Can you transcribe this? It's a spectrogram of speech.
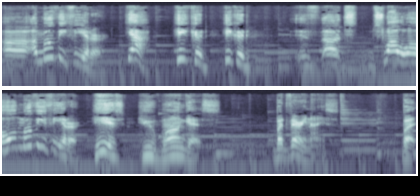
uh, a movie theater. Yeah, he could he could uh, swallow a whole movie theater. He is humongous, but very nice. But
